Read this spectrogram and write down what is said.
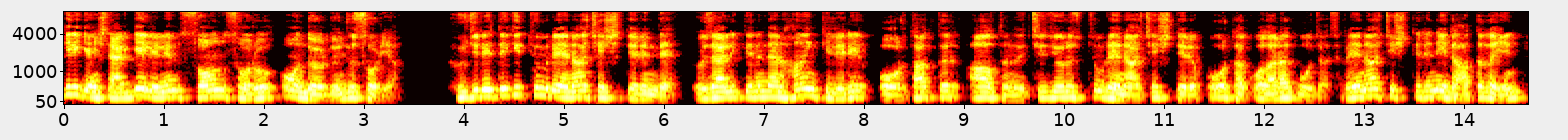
Sevgili gençler gelelim son soru 14. soruya. Hücredeki tüm RNA çeşitlerinde özelliklerinden hangileri ortaktır? Altını çiziyoruz. Tüm RNA çeşitleri ortak olarak bulacağız. RNA çeşitleri neydi hatırlayın.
